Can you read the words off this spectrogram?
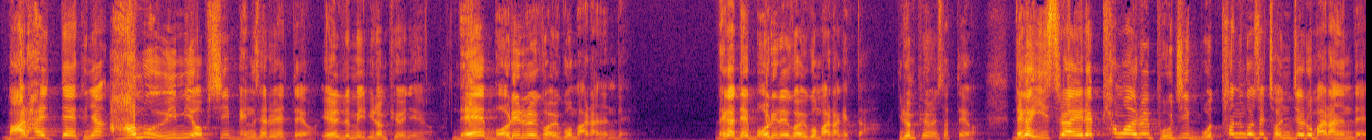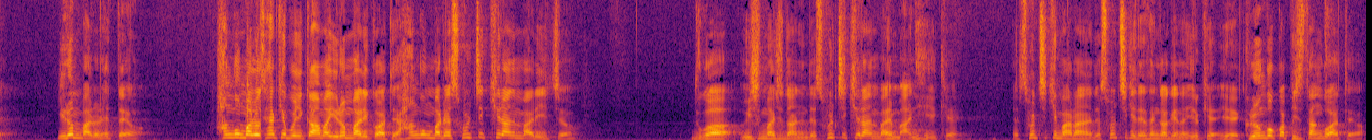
말할 때 그냥 아무 의미 없이 맹세를 했대요. 예를 들면 이런 표현이에요. 내 머리를 걸고 말하는데. 내가 내 머리를 걸고 말하겠다. 이런 표현을 썼대요. 내가 이스라엘의 평화를 보지 못하는 것을 전제로 말하는데. 이런 말을 했대요. 한국말로 생각해 보니까 아마 이런 말일 것 같아요. 한국말에 솔직히라는 말이 있죠. 누가 의심하지도 않는데 솔직히라는 말 많이 이렇게 예, 솔직히 말하는데 솔직히 내 생각에는 이렇게 예, 그런 것과 비슷한 것 같아요.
